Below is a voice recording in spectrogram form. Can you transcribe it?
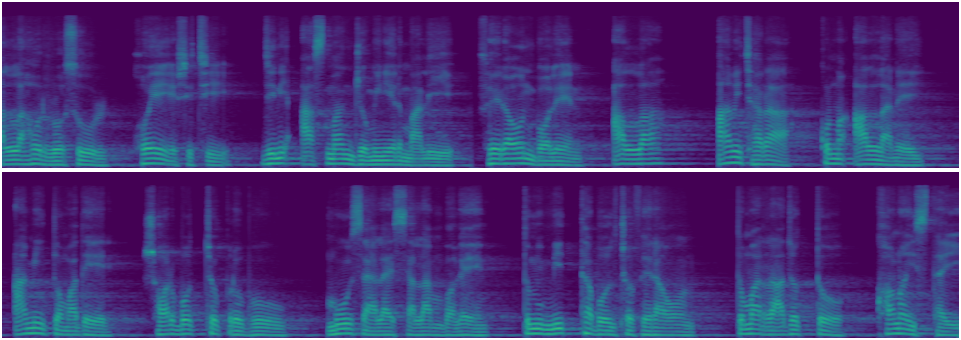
আল্লাহর রসুল হয়ে এসেছি, যিনি আসমান জমিনের মালিক। ফেরাউন বলেন, আল্লাহ, আমি ছাড়া কোনো আল্লাহ নেই। আমি তোমাদের সর্বোচ্চ প্রভু। মুসা আলাইসাল্লাম বলেন, তুমি মিথ্যা বলছো ফেরাউন। তোমার রাজত্ব ক্ষণস্থায়ী,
